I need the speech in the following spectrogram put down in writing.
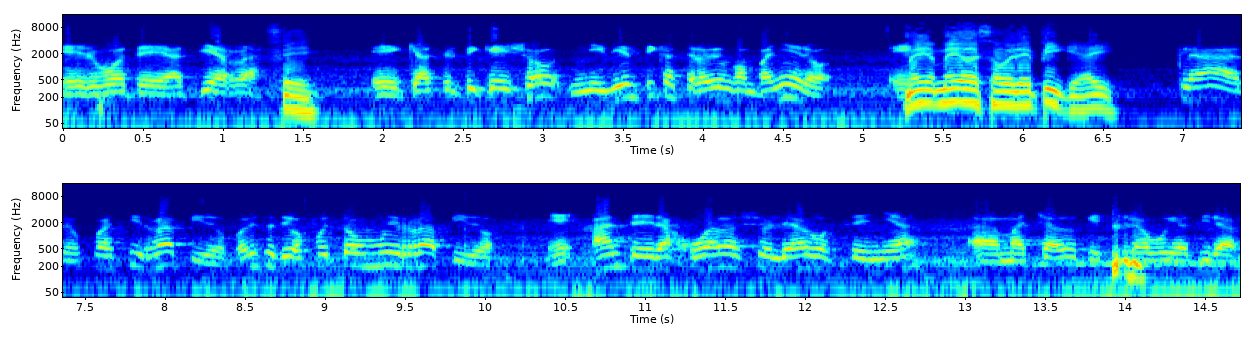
el bote a tierra, Sí. eh, que hace el pique yo, ni bien pica se lo doy a un compañero. Eh, Medio, medio de sobrepique ahí. Claro, fue así rápido, por eso te digo, fue todo muy rápido. Eh, antes de la jugada yo le hago seña a Machado que se la voy a tirar.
